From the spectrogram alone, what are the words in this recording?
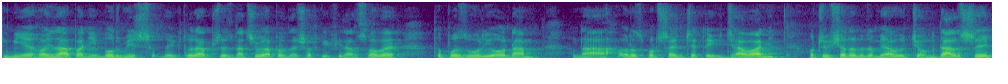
gminie Hojna, pani burmistrz, która przeznaczyła pewne środki finansowe, to pozwoliło nam na rozpoczęcie tych działań. Oczywiście one będą miały ciąg dalszy.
